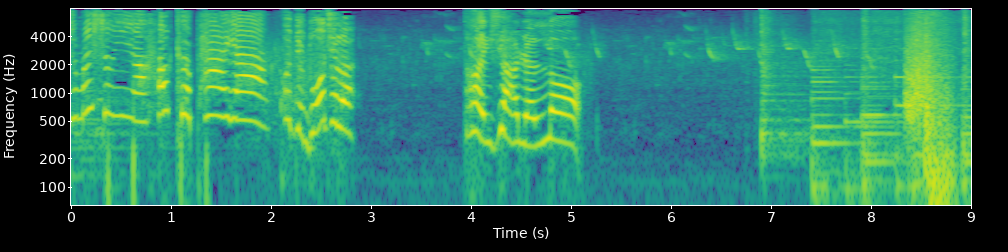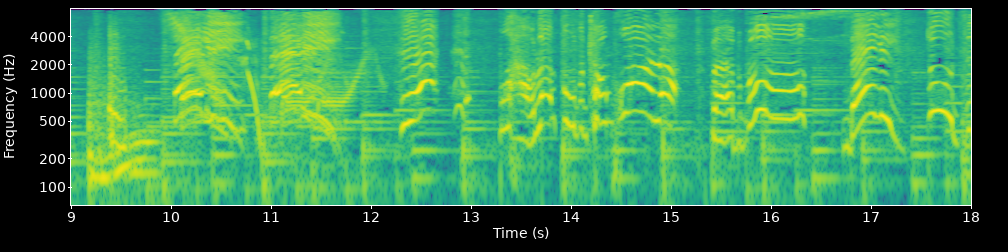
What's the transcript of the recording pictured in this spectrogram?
什么声音啊？好可怕呀！快点躲起来！太吓人了！贝利，贝利，哎，不好了，肚子撑破了！巴布布，贝利，肚子，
